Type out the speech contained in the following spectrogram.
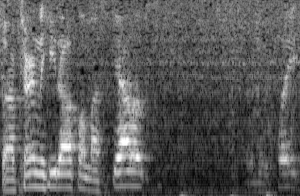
So I've turned the heat off on my scallops. Get a plate.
